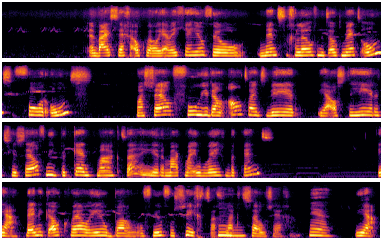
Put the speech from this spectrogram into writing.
En wij zeggen ook wel, ja, weet je, heel veel mensen geloven het ook met ons, voor ons. Maar zelf voel je dan altijd weer, ja, als de Heer het jezelf niet bekend maakt, hè, Heer, maak mij uw wegen bekend. Ja, ben ik ook wel heel bang of heel voorzichtig, laat ik het zo zeggen. Ja. Ja.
